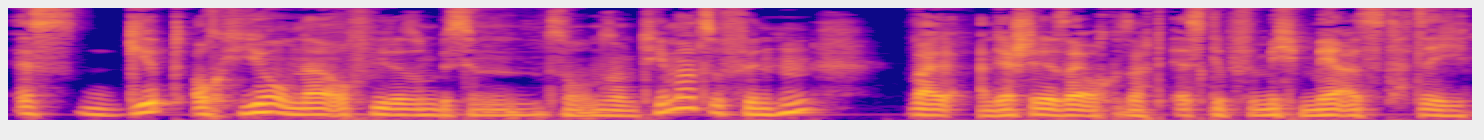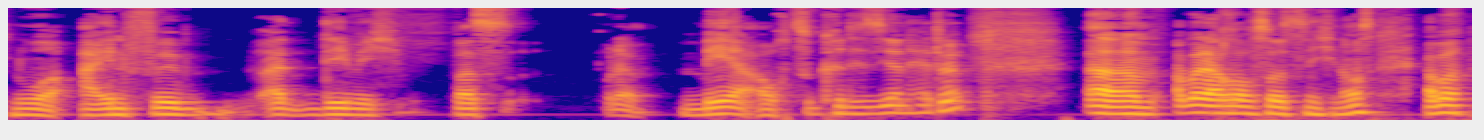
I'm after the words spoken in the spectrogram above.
es gibt auch hier, um da auch wieder so ein bisschen zu unserem Thema zu finden, weil an der Stelle sei auch gesagt, es gibt für mich mehr als tatsächlich nur ein Film, an dem ich was oder mehr auch zu kritisieren hätte. Ähm, aber darauf soll es nicht hinaus. Aber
